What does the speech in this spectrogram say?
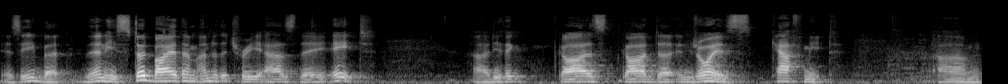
is he? But then he stood by them under the tree as they ate. Uh, do you think God's, God uh, enjoys calf meat? Um,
